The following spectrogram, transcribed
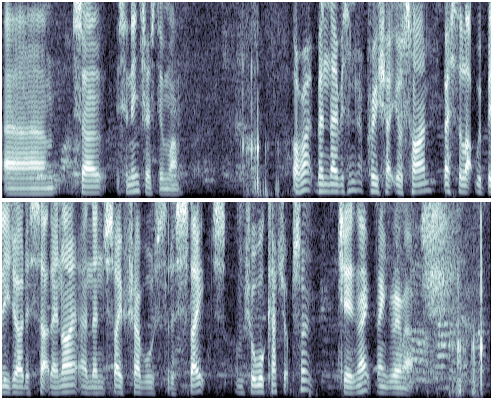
Um, so it's an interesting one. All right, Ben Davison, appreciate your time. Best of luck with Billy Joe this Saturday night, and then safe travels to the States. I'm sure we'll catch up soon. Cheers, mate. Thank you very much.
